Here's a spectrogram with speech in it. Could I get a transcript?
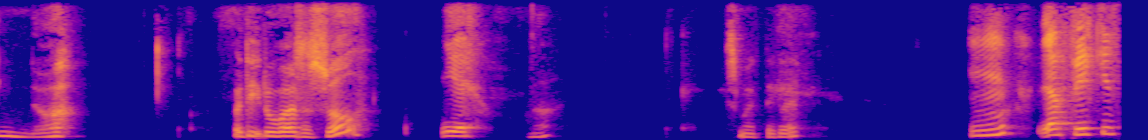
Nå. Fordi du var så sød? Ja. Nå. Smagte det godt? Mm, jeg fik et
